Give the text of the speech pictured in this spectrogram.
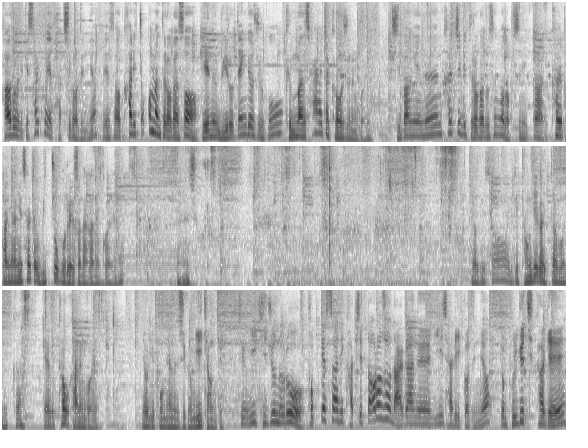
바로 이렇게 살코기에 닫히거든요. 그래서 칼이 조금만 들어가서 얘는 위로 당겨주고 금만 살짝 그어주는 거예요. 지방에는 칼집이 들어가도 상관없으니까 칼 방향이 살짝 위쪽으로 해서 나가는 거예요. 이런 식으로. 여기서 이렇게 경계가 있다 보니까 계속 타고 가는 거예요. 여기 보면은 지금 이 경계. 지금 이 기준으로 덮개살이 같이 떨어져 나가는 이 자리 있거든요. 좀 불규칙하게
